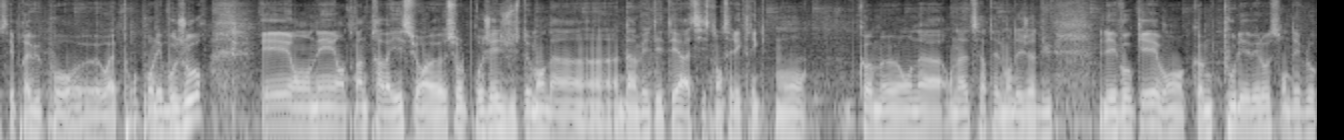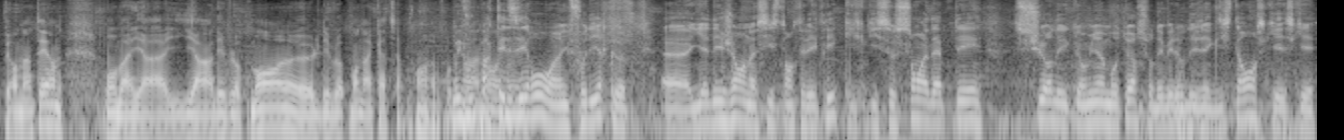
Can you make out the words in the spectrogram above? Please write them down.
c'est prévu pour, pour, pour, les beaux jours. Et on est en train de travailler sur, sur le projet justement d'un VTT à assistance électrique comme euh, on, a, on a certainement déjà dû l'évoquer, bon, comme tous les vélos sont développés en interne, bon, bah, il y, a, y a un développement, euh, le développement d'un cadre, ça prend. Oui, vous partez de zéro. Hein. Il faut dire qu'il euh, il y a des gens en assistance électrique qui, qui se sont adaptés sur des, qui ont mis un moteur sur des vélos déjà existants, ce qui est, ce qui est,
